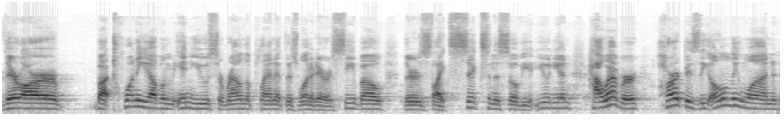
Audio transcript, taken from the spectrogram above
There are about 20 of them in use around the planet. There's one at Arecibo. There's like six in the Soviet Union. However, HAARP is the only one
